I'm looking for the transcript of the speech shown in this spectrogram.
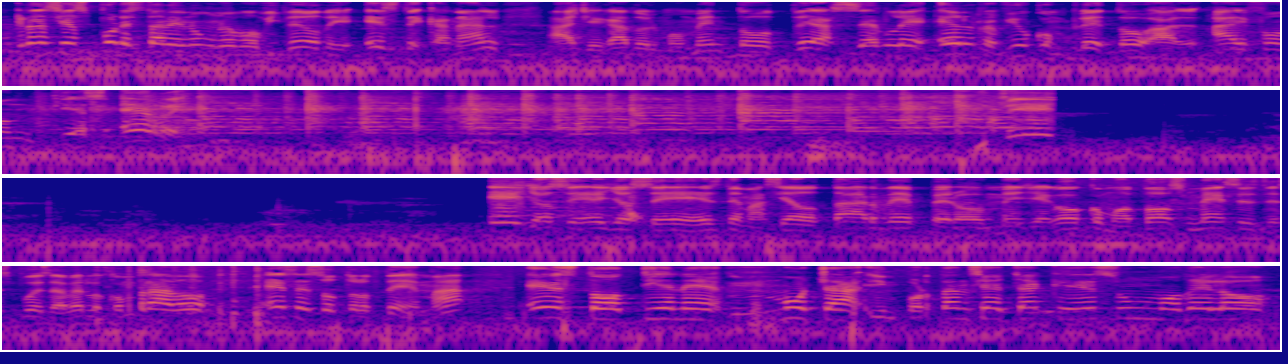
Gracias por estar en un nuevo video de este canal. Ha llegado el momento de hacerle el review completo al iPhone 10R. Sí. Yo sé, yo sé, es demasiado tarde, pero me llegó como dos meses después de haberlo comprado. Ese es otro tema. Esto tiene mucha importancia ya que es un modelo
